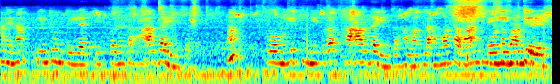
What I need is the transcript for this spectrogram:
आहे ना इथून ते इथपर्यंत हा इंच हां? तो मग इथून इकडं हा अर्धा इंच हा मधला हा मोठा वाण ते मोठी रेष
